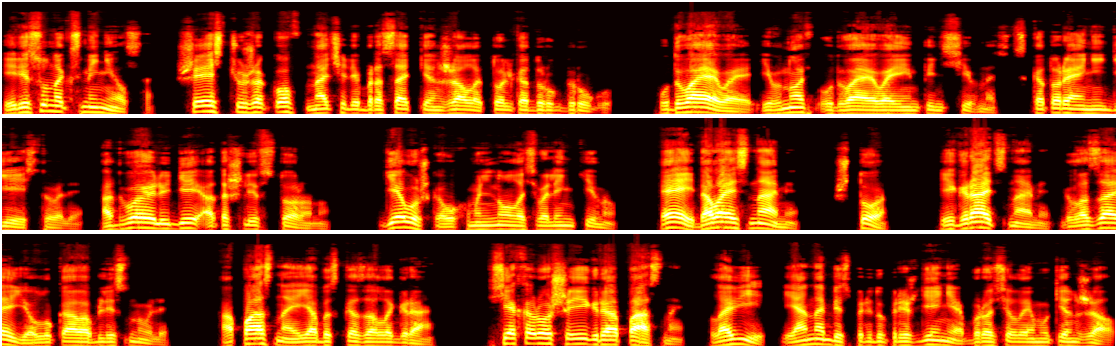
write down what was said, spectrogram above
И рисунок сменился. Шесть чужаков начали бросать кинжалы только друг другу, удваивая и вновь удваивая интенсивность, с которой они действовали, а двое людей отошли в сторону, Девушка ухмыльнулась Валентину. «Эй, давай с нами!» «Что?» «Играть с нами!» Глаза ее лукаво блеснули. «Опасная, я бы сказал, игра. Все хорошие игры опасны. Лови!» И она без предупреждения бросила ему кинжал.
